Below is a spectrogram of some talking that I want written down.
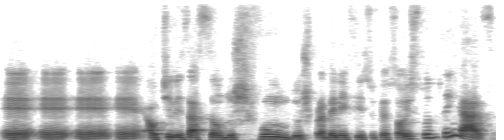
é, é, é, é a utilização dos fundos para benefício pessoal. Isso tudo tem Gaza.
